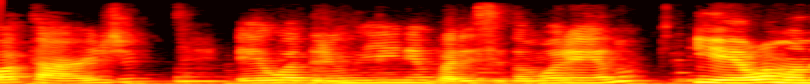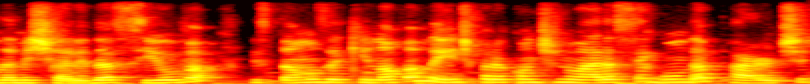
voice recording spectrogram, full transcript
Boa tarde. Eu, Adriane Aparecida Moreno. E eu, Amanda Michele da Silva, estamos aqui novamente para continuar a segunda parte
